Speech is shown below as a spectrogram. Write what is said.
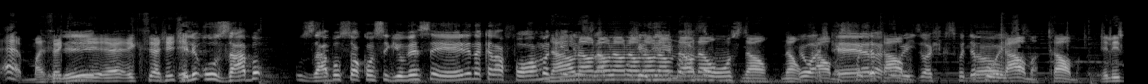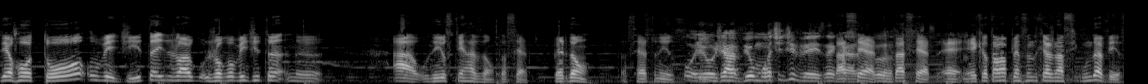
É, mas é, Ele- que, é, é que se a gente. Ele, o Zabo, o Zabo só conseguiu vencer ele naquela forma que Não, ele não, usava não, não, não, não, não, não, não, monstro. não, não, eu acho calma, que isso foi depois. calma. Eu acho que isso foi Não, depois. Calma, calma. Ele derrotou o Vegeta e jogou, jogou o Vegeta. Ah, o Nilson tem razão, tá certo. Perdão, tá certo, Nilson. Pô, eu já vi um monte de vezes, né, Tá cara? certo, Pô, tá certo. É, é que eu tava pensando que era na segunda vez.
